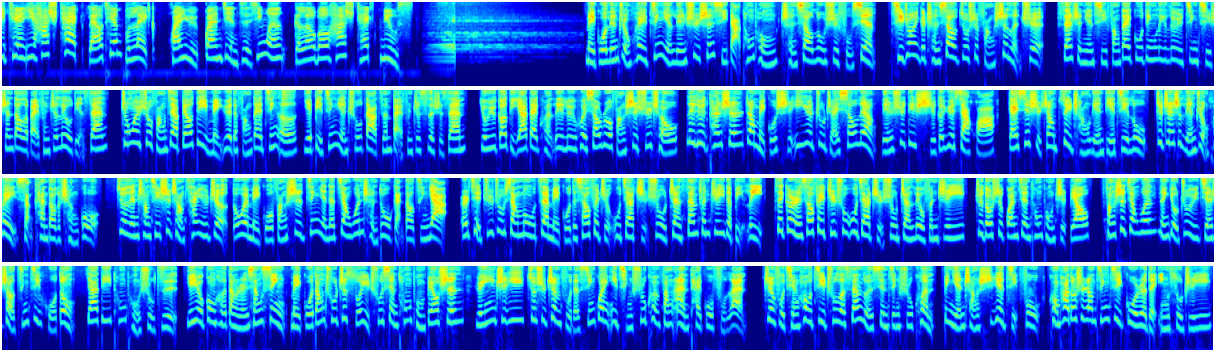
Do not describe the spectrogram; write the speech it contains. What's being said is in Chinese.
一天一 hashtag 聊天不累，环宇关键字新闻 global hashtag news。美国联准会今年连续升息打通膨，成效陆续浮现。其中一个成效就是房市冷却，三十年期房贷固定利率近期升到了百分之六点三，中位数房价标的每月的房贷金额也比今年初大增百分之四十三。由于高抵押贷款利率会削弱房市需求，利率攀升让美国十一月住宅销量连续第十个月下滑，改写史上最长连跌记录。这正是联准会想看到的成果。就连长期市场参与者都为美国房市今年的降温程度感到惊讶，而且居住项目在美国的消费者物价指数占三分之一的比例，在个人消费支出物价指数占六分之一，这都是关键通膨指标。房市降温能有助于减少经济活动，压低通膨数字。也有共和党人相信，美国当初之所以出现通膨飙升，原因之一就是政府的新冠疫情纾困方案太过腐烂。政府前后祭出了三轮现金纾困，并延长失业给付，恐怕都是让经济过热的因素之一。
